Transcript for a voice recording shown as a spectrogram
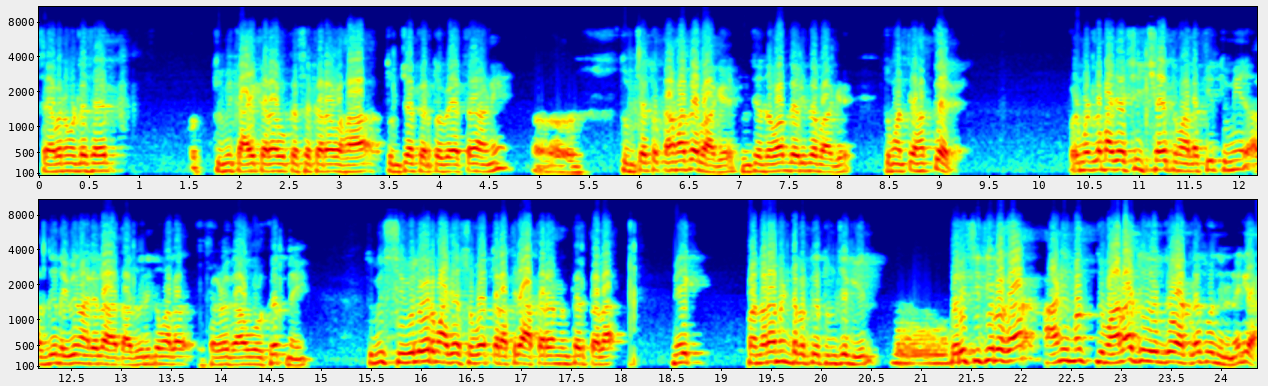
साहेबांना म्हटलं साहेब तुम्ही काय करावं कसं करावं हा तुमच्या कर्तव्याचा आणि अं, तुमच्या तो कामाचा भाग आहे तुमच्या जबाबदारीचा भाग आहे तुम्हाला ते हक्क आहेत. पण म्हटलं माझी अशी इच्छा आहे तुम्हाला की तुम्ही अगदी नवीन आलेला आहात अजूनही तुम्हाला सगळं गाव ओळखत नाही. तुम्ही सिव्हिलवर माझ्यासोबत रात्री अकरानंतर चला. मी एक पंधरा मिनिटं फक्त तुमचे घेईल. परिस्थिती बघा आणि मग तुम्हाला जे योग्य वाटलं तो निर्णय घ्या.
